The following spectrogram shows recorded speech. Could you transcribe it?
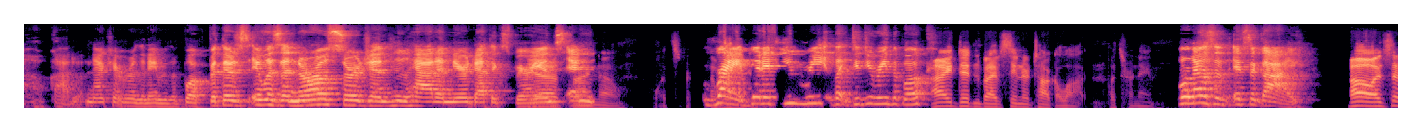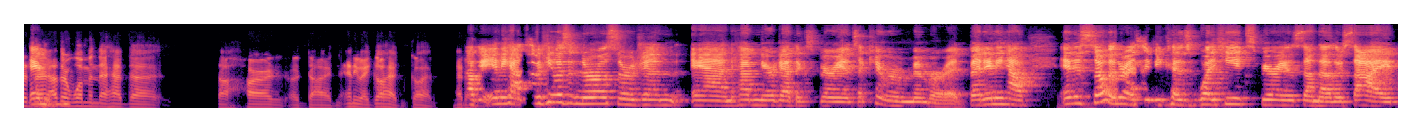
oh god, now I can't remember the name of the book, but there's it was a neurosurgeon who had a near death experience Yes, I and know. What's her, right, but if you read like did you read the book? I didn't, but I've seen her talk a lot. What's her name? well, that was a, it's a guy. Oh, it's the, the And- other woman that had the the heart died. Anyway, go ahead. Go ahead. Okay, anyhow, so he was a neurosurgeon and had a near death experience. I can't remember it, but anyhow, it is so interesting because what he experienced on the other side,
